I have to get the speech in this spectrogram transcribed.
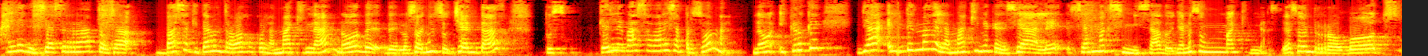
Ale decía hace rato, o sea, vas a quitar un trabajo con la máquina, ¿no? De, de los años 80, pues ¿qué le vas a dar a esa persona? ¿No? Y creo que ya el tema de la máquina que decía Ale se ha maximizado, ya no son máquinas, ya son robots,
